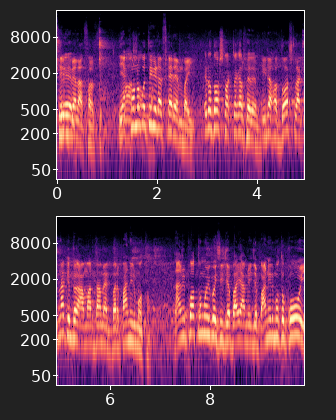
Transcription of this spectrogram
সেম Frame। প্যালাস আছে। এখনও। থেকে এটা ফেরেম ভাই? এটা দশ লাখ টাকার ফেরেম। এটা দশ লাখ না কিন্তু আমার দাম একবার পানির মতো। আমি প্রথমই কইছি যে ভাই আমি যে পানির মতো কই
